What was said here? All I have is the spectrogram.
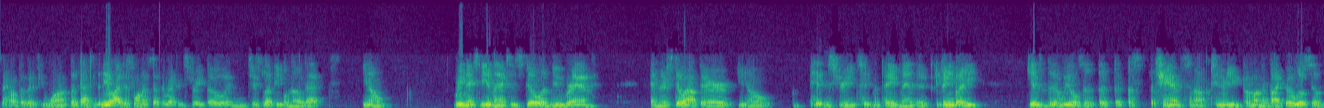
the health of it if you want. But that's the deal. I just want to set the record straight though, and just let people know that, you know, Remix BMX is still a new brand, and they're still out there, you know, hitting the streets, hitting the pavement. If, if anybody gives the wheels a, a, a, chance, an opportunity, to put them on their bike, they will still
